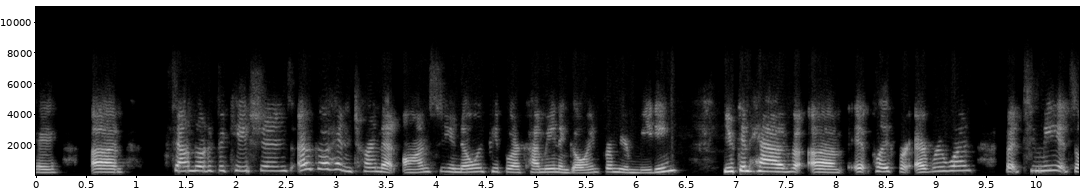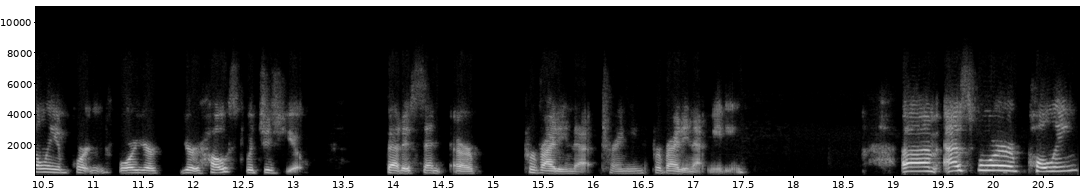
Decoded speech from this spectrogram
Okay. Um, sound notifications, I would go ahead and turn that on so you know when people are coming and going from your meeting. You can have um, it play for everyone, but to me, it's only important for your your host, which is you, that is sent or providing that training, providing that meeting. Um, as for polling,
